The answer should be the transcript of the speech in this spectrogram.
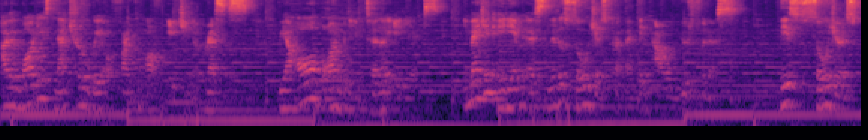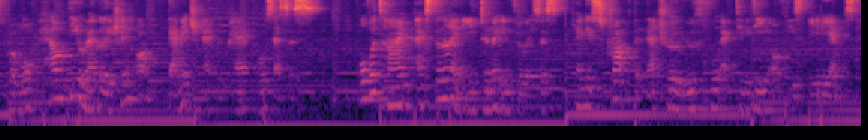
are the body's natural way of fighting off aging aggressors. We are all born with internal ADMs. Imagine ADM as little soldiers protecting our youthfulness. These soldiers promote healthy regulation of damage and repair processes. Over time, external and internal influences can disrupt the natural youthful activity of these ADMs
